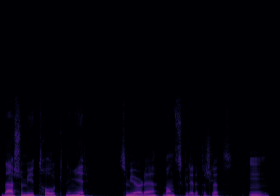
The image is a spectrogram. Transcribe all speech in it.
Det er så mye tolkninger som gjør det vanskelig, rett og slett. Mm.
